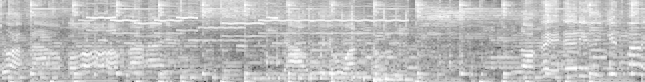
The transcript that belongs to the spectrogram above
ชั่วคราวก็ไปยาวยวนตรงหลอกให้เอรินยึดมา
